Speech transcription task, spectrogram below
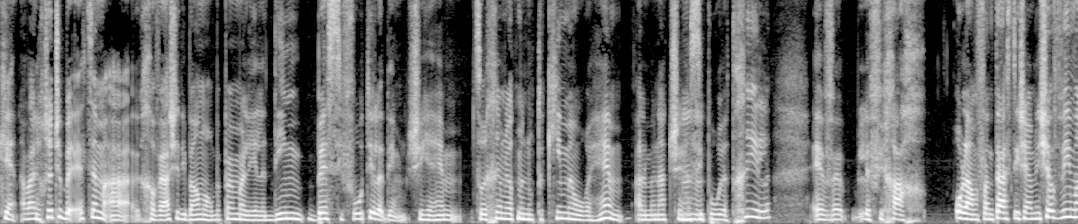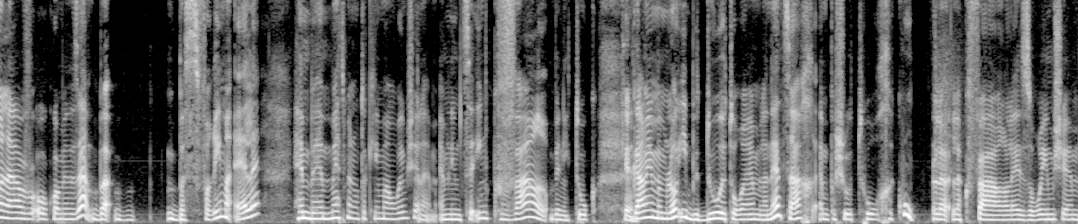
כן, אבל אני חושבת שבעצם החוויה שדיברנו הרבה פעמים על ילדים בספרות ילדים, שהם צריכים להיות מנותקים מהוריהם על מנת שהסיפור יתחיל, אה, ולפיכך עולם פנטסטי שהם נשאבים עליו, או כל מיני זה. בספרים האלה, הם באמת מנותקים מההורים שלהם. הם נמצאים כבר בניתוק. כן. גם אם הם לא איבדו את הוריהם לנצח, הם פשוט הורחקו לכפר, לאזורים שהם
